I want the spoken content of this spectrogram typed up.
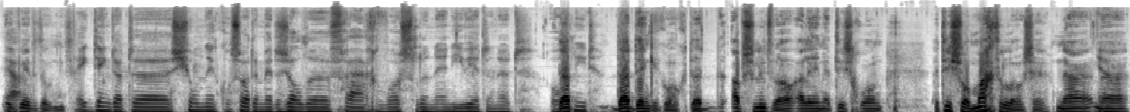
Ja. ik weet het ook niet. ik denk dat eh John en consorten met dezelfde vragen worstelen. En die weten het ook Dat- niet. Dat denk ik ook. Dat, absoluut wel. Alleen het is gewoon, het is zo machteloos. Hè? Na, Ja. na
